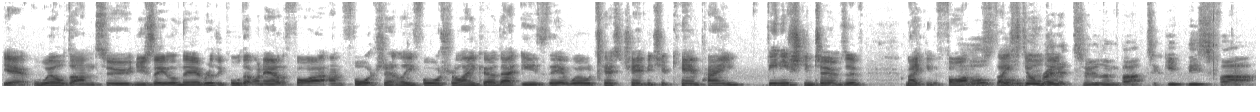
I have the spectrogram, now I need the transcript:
yeah, well done to New Zealand there. Really pulled that one out of the fire. Unfortunately for Sri Lanka, that is their World Test Championship campaign finished in terms of making the finals. All, they all still do, credit to them, but to get this far,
